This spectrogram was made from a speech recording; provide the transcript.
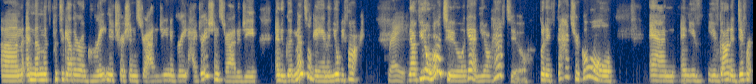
um, and then let's put together a great nutrition strategy and a great hydration strategy and a good mental game, and you'll be fine. Right. Now, if you don't want to, again, you don't have to. But if that's your goal and and you've you've got a different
